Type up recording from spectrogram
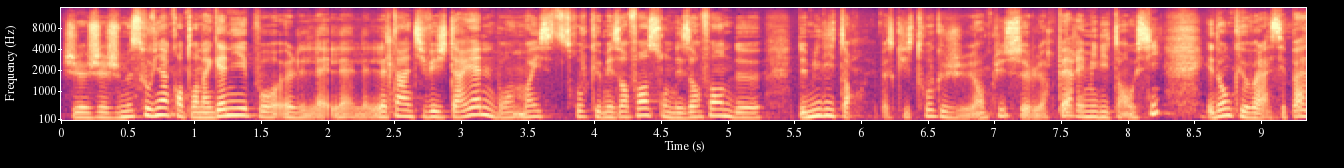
Je, me souviens quand on a gagné pour l'alternative végétarienne, bon, moi, il se trouve que mes enfants sont des enfants de, militants, parce qu'il se trouve que, en plus, leur père est militant aussi, et donc voilà, c'est pas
